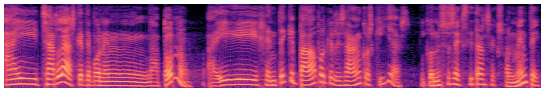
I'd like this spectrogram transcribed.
Hay charlas que te ponen a tono. Hay gente que paga porque les hagan cosquillas y con eso se excitan sexualmente.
